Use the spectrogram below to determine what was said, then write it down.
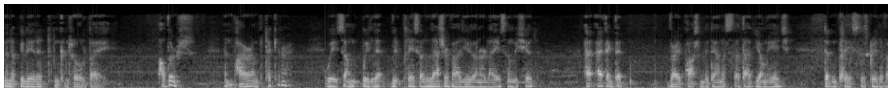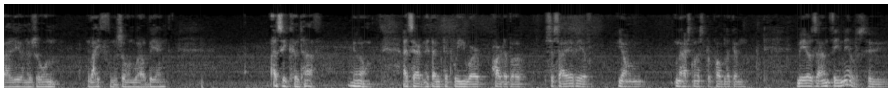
manipulated and controlled by others, in power in particular. We, some, we, we place a lesser value on our lives than we should. I, I think that very possibly Dennis, at that young age, didn't place as great a value on his own life and his own well-being as he could have. You know, I certainly think that we were part of a society of young nationalist Republican males and females who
